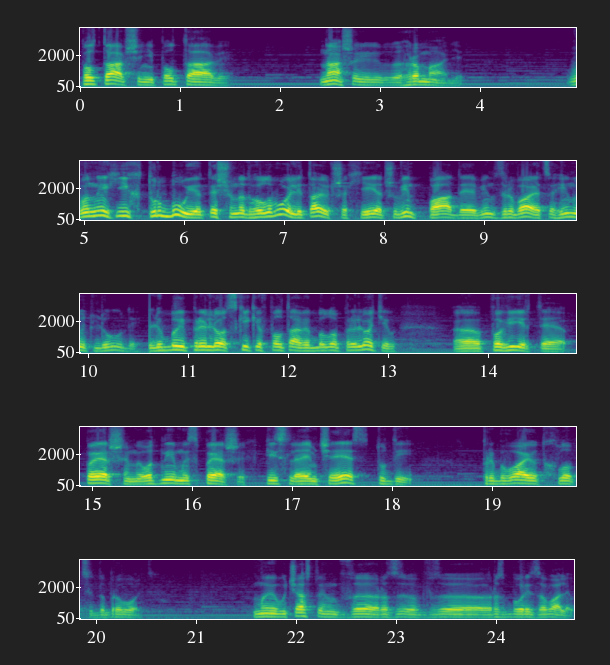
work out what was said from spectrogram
Полтавщині, Полтаві, нашій громаді. Вони їх турбує те, що над головою літають шахет, що він падає, він зривається, гинуть люди. Любий прильот, скільки в Полтаві було прильотів, е, повірте, першими, одними з перших після МЧС туди прибувають хлопці-добровольці. Ми участвуємо в, роз- в розборі завалів.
